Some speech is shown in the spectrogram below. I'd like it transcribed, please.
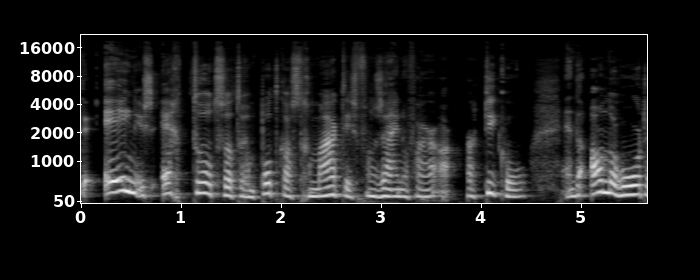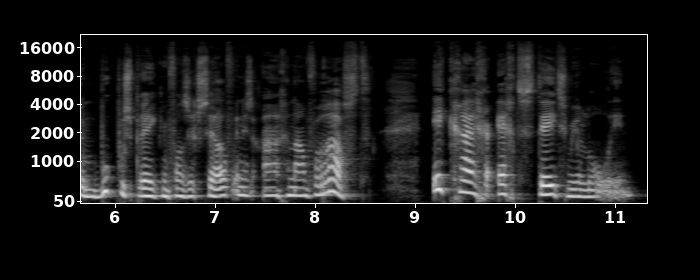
De een is echt trots dat er een podcast gemaakt is van zijn of haar artikel. En de ander hoort een boekbespreking van zichzelf en is aangenaam verrast. Ik krijg er echt steeds meer lol in.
